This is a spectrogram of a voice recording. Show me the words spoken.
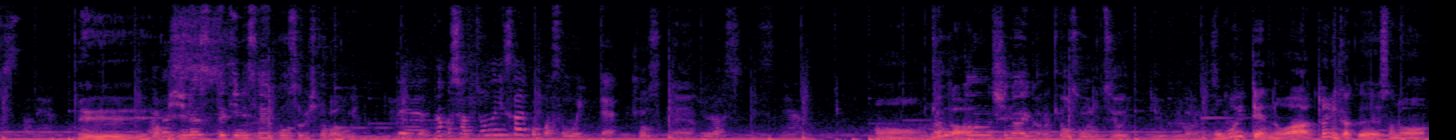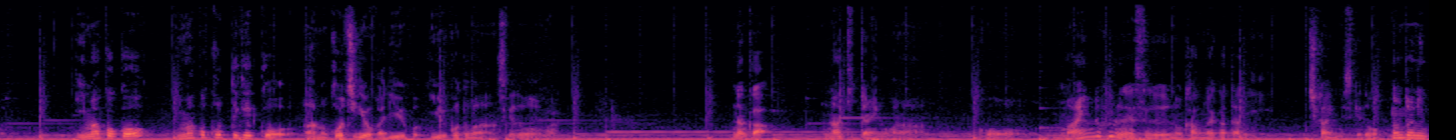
ましたね。へえい、まあ、ビジネス的に成功する人が多いってなんか社長にサイコパス多いってそうですね。言うらしいですね。あーなんか共感しないから競争に強いってよく言われます、ね、覚えてんのはとにかくその今ここ今ここって結構あのコーチ業界で言うこ言う言葉なんですけどなんかなんて言ったらいいのかな。こうマインドフルネスの考え方に近いんですけど本当に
